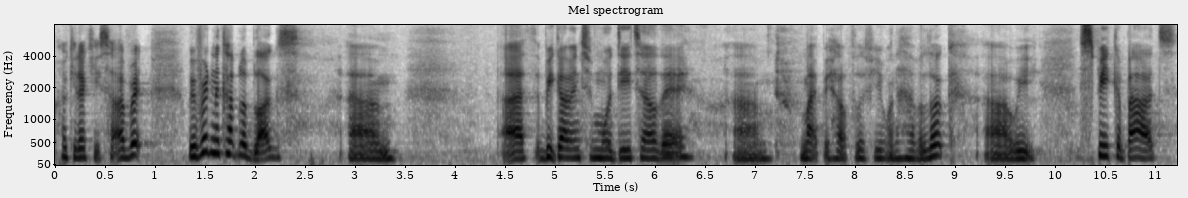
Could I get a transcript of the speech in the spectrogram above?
Okie dokie. So writ we've written a couple of blogs. Um, uh, we go into more detail there. Um, might be helpful if you want to have a look. Uh, we speak about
